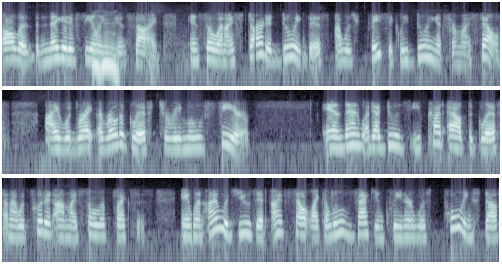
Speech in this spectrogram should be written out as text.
all the, the negative feelings mm-hmm. inside. And so when I started doing this, I was basically doing it for myself. I would write I wrote a glyph to remove fear. And then what I do is you cut out the glyph and I would put it on my solar plexus. And when I would use it, I felt like a little vacuum cleaner was pulling stuff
